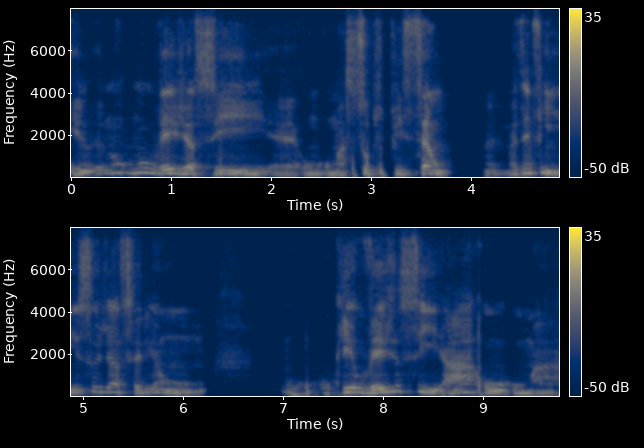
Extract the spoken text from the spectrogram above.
eu não, não, vejo assim é, uma substituição né? Mas, enfim, isso já seria um. O, que eu vejo se há uma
